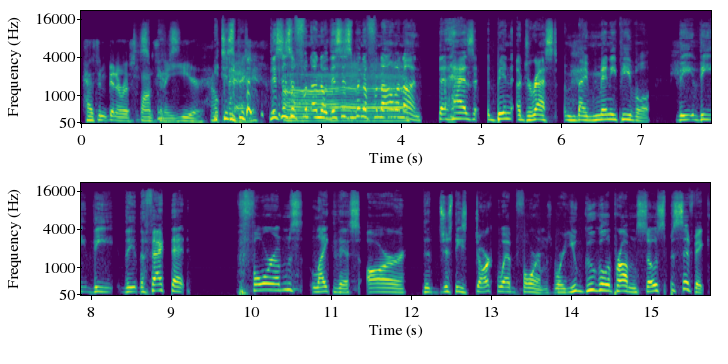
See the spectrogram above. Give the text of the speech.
Hasn't been a response in a year. Okay. This is a phen- no. This has been a Uh, phenomenon that has been addressed by many people. The the the the, the fact that forums like this are the, just these dark web forums where you Google a problem so specific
